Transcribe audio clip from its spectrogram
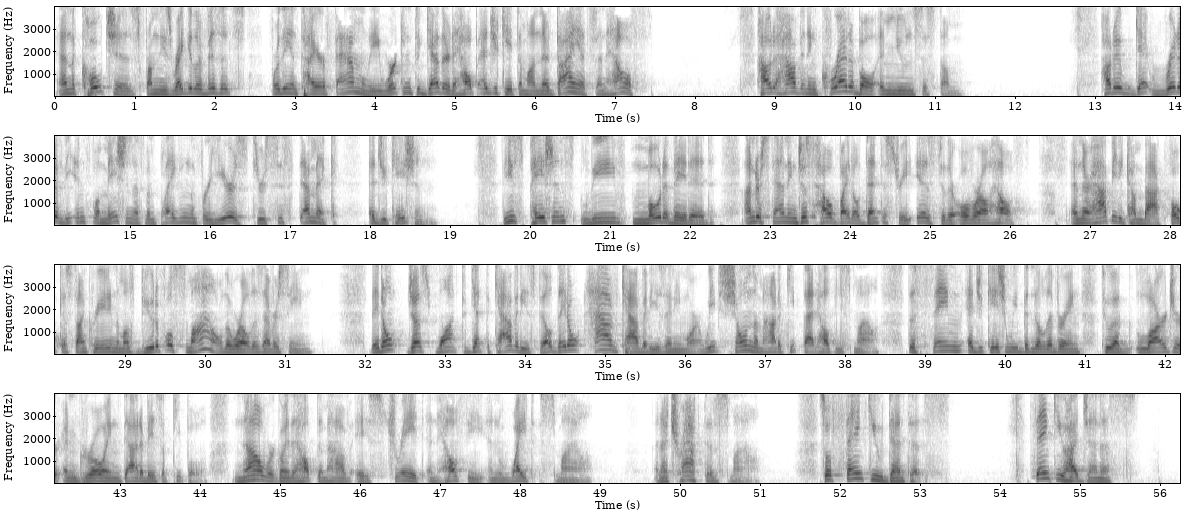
and the coaches from these regular visits for the entire family, working together to help educate them on their diets and health. How to have an incredible immune system how to get rid of the inflammation that's been plaguing them for years through systemic education. These patients leave motivated, understanding just how vital dentistry is to their overall health. And they're happy to come back focused on creating the most beautiful smile the world has ever seen. They don't just want to get the cavities filled. They don't have cavities anymore. We've shown them how to keep that healthy smile. The same education we've been delivering to a larger and growing database of people. Now we're going to help them have a straight and healthy and white smile, an attractive smile. So thank you, dentists. Thank you, hygienists.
